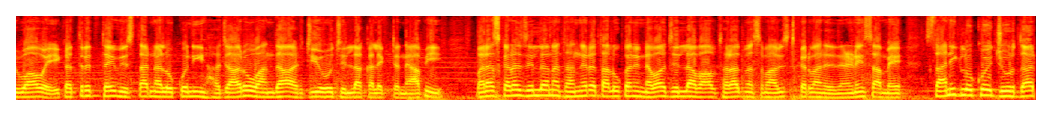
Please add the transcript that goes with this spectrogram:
યુવાઓએ એકત્રિત થઈ વિસ્તારના લોકોની હજારો વાંધા અરજીઓ જિલ્લા કલેક્ટરને આપી. બનાસકાંઠા જિલ્લાના ધાનેરા તાલુકાને નવા જિલ્લા વાવ થરાદમાં સમાવિષ્ટ કરવાના નિર્ણય સામે સ્થાનિક લોકોએ જોરદાર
